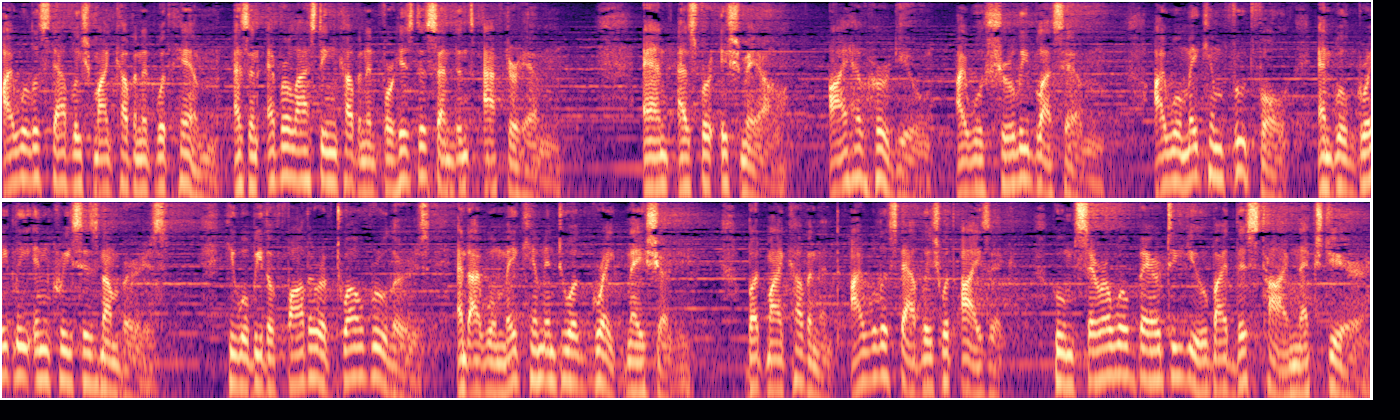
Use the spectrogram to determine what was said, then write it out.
I will establish my covenant with him as an everlasting covenant for his descendants after him. And as for Ishmael, I have heard you. I will surely bless him. I will make him fruitful and will greatly increase his numbers. He will be the father of twelve rulers, and I will make him into a great nation. But my covenant I will establish with Isaac, whom Sarah will bear to you by this time next year.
